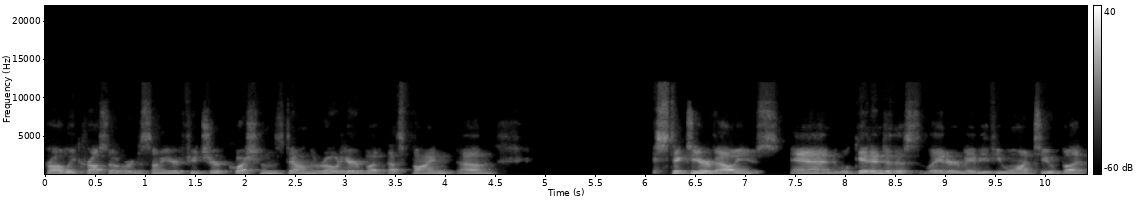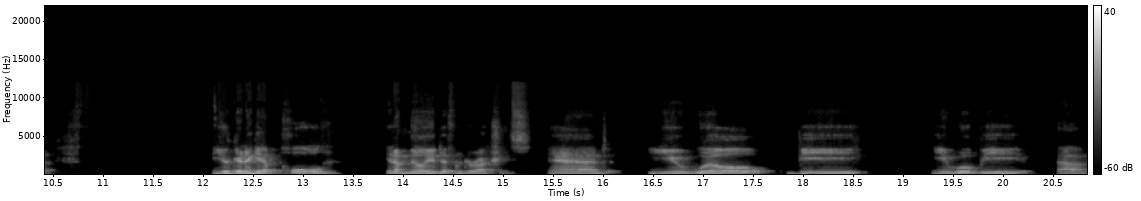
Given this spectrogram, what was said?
probably cross over into some of your future questions down the road here but that's fine. Um, stick to your values and we'll get into this later maybe if you want to but you're going to get pulled in a million different directions and you will be you will be um,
